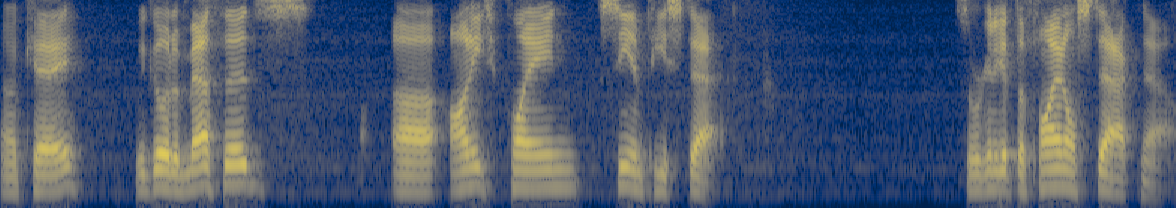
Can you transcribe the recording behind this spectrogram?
Okay. We go to methods uh, on each plane, CMP stack. So we're going to get the final stack now.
